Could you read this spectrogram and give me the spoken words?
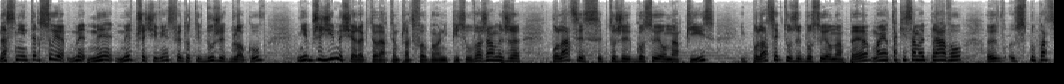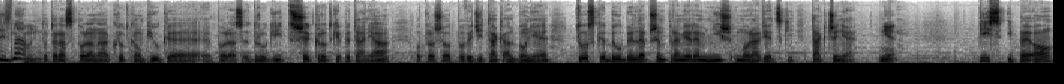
Nas nie interesuje, my, my, my w przeciwieństwie do tych dużych bloków nie brzydzimy się elektoratem Platformy ani PiSu. Uważamy, że Polacy, którzy głosują na PiS i Polacy, którzy głosują na P, mają takie same prawo e, współpracy z nami. To teraz pora na krótką piłkę e, po raz drugi. Trzy krótkie pytania. Poproszę o odpowiedzi tak albo nie. Tusk byłby lepszym premierem niż Morawiecki. Tak czy nie? Nie. PiS i PO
